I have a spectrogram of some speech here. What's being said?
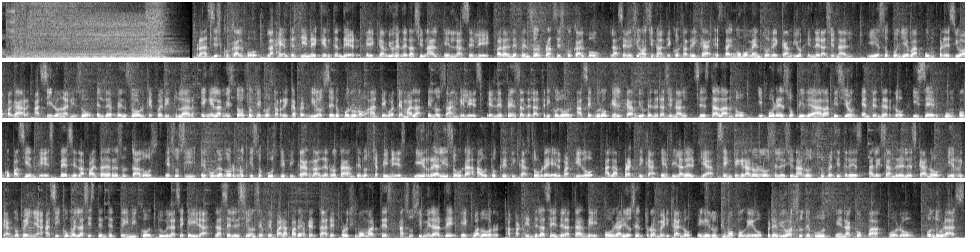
Francisco Calvo, la gente tiene que entender el cambio generacional en la Sele. Para el defensor Francisco Calvo, la selección nacional de Costa Rica está en un momento de cambio generacional y eso conlleva un precio a pagar. Así lo analizó el defensor que fue titular en el amistoso que Costa Rica perdió 0 por 1 ante Guatemala en Los Ángeles. El defensa de la tricolor aseguró que el cambio generacional se está dando y por eso pide a la afición entenderlo y ser un poco pacientes pese a la falta de resultados. Eso sí, el jugador no quiso justificar la derrota ante los Chapines y realizó una autocrítica sobre el partido. A la práctica en Filadelfia se integraron los seleccionados sub-23 Alexandre Lescano y Ricardo Peña, así como el asistente técnico Douglas Sequeira. La selección se prepara para enfrentar el próximo martes a su similar de Ecuador a partir de las 6 de la tarde, horario centroamericano, en el último fogueo previo a su debut en la Copa Oro. Honduras.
